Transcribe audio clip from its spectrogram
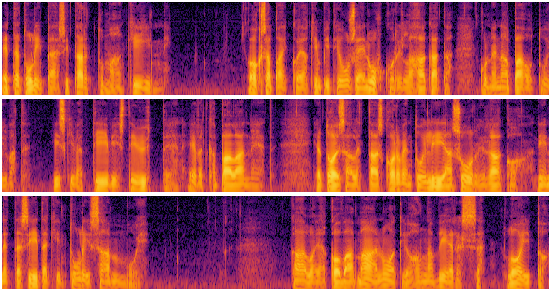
että tuli pääsi tarttumaan kiinni. Oksapaikkojakin piti usein uhkurilla hakata, kun ne napautuivat, iskivät tiiviisti yhteen, eivätkä palaneet, ja toisaalle taas korventui liian suuri rako niin, että siitäkin tuli sammui. Kaalo ja kova maa nuotiohongan vieressä, loito,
